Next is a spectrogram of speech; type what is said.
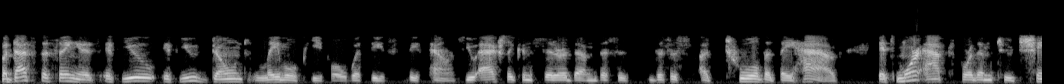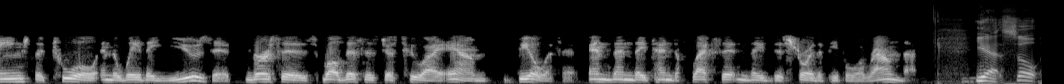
but that's the thing is if you if you don't label people with these these talents, you actually consider them this is this is a tool that they have. It's more apt for them to change the tool and the way they use it versus, well, this is just who I am, deal with it. And then they tend to flex it and they destroy the people around them. Yeah. So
